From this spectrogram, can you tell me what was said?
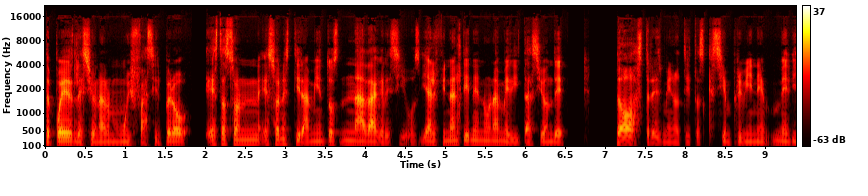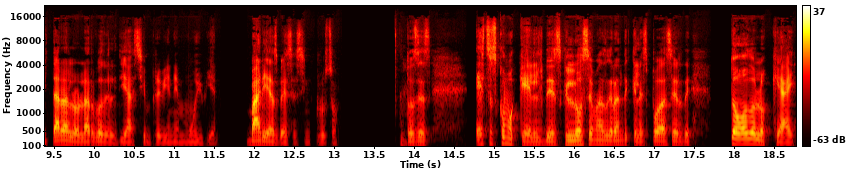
te puedes lesionar muy fácil, pero estos son, son estiramientos nada agresivos y al final tienen una meditación de dos, tres minutitos, que siempre viene, meditar a lo largo del día siempre viene muy bien, varias veces incluso. Entonces, esto es como que el desglose más grande que les puedo hacer de todo lo que hay.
